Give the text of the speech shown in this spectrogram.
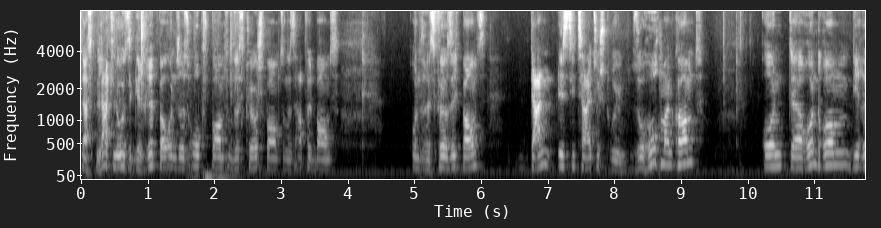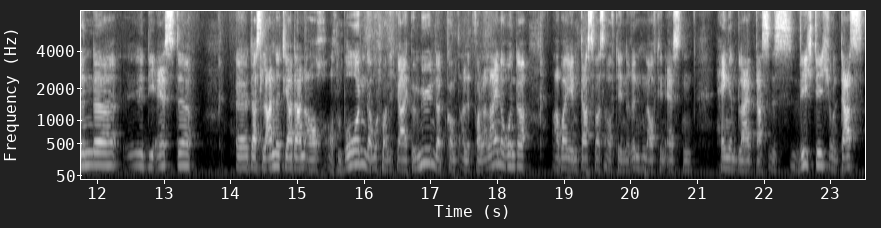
das blattlose Gerippe unseres Obstbaums, unseres Kirschbaums, unseres Apfelbaums, unseres Pfirsichbaums, dann ist die Zeit zu sprühen. So hoch man kommt, und äh, rundherum die Rinde, äh, die Äste, äh, das landet ja dann auch auf dem Boden, da muss man sich gar nicht bemühen, das kommt alles von alleine runter. Aber eben das, was auf den Rinden, auf den Ästen hängen bleibt, das ist wichtig und das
